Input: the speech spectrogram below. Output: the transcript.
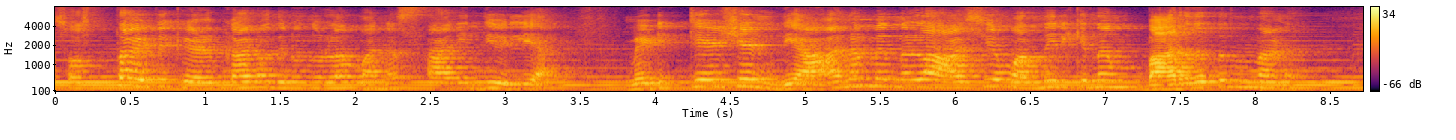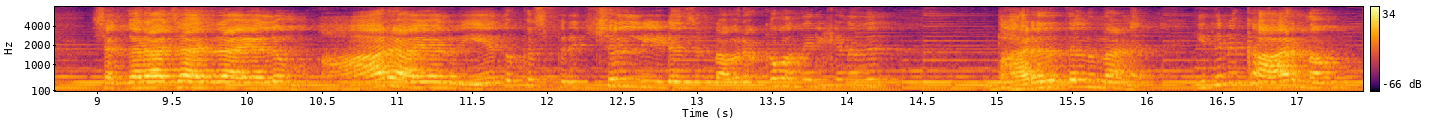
സ്വസ്ഥായിട്ട് കേൾക്കാനോ അതിനൊന്നുള്ള മനസ്സാന്നിധ്യം ഇല്ല മെഡിറ്റേഷൻ ധ്യാനം എന്നുള്ള ആശയം വന്നിരിക്കുന്ന ഭാരതത്തിൽ നിന്നാണ്. ശങ്കരാചാര്യരായാലും ആരായാലും ഏതൊക്കെ സ്പിരിച്വൽ ലീഡേഴ്സ് ഉണ്ട് അവരൊക്കെ വന്നിരിക്കുന്നത് ഭാരതത്തിൽ നിന്നാണ്. ഇതിന് കാരണം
